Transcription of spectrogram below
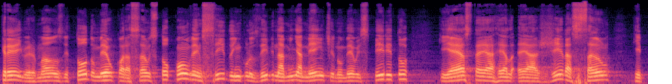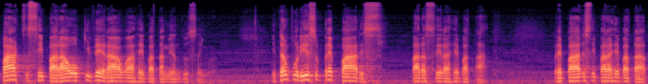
creio, irmãos, de todo o meu coração, estou convencido, inclusive na minha mente, no meu espírito, que esta é a, é a geração que participará ou que verá o arrebatamento do Senhor. Então, por isso, prepare-se para ser arrebatado. Prepare-se para arrebatado,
